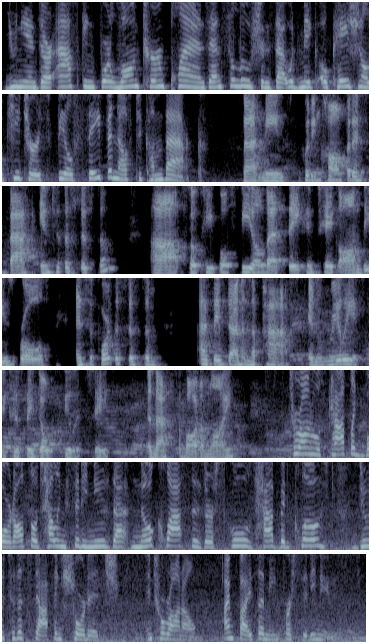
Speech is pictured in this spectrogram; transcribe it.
Unions are asking for long term plans and solutions that would make occasional teachers feel safe enough to come back. That means putting confidence back into the system uh, so people feel that they can take on these roles and support the system as they've done in the past. And really, it's because they don't feel it's safe. And that's the bottom line. Toronto's Catholic Board also telling City News that no classes or schools have been closed due to the staffing shortage. In Toronto, I'm Faiza Amin for City News.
